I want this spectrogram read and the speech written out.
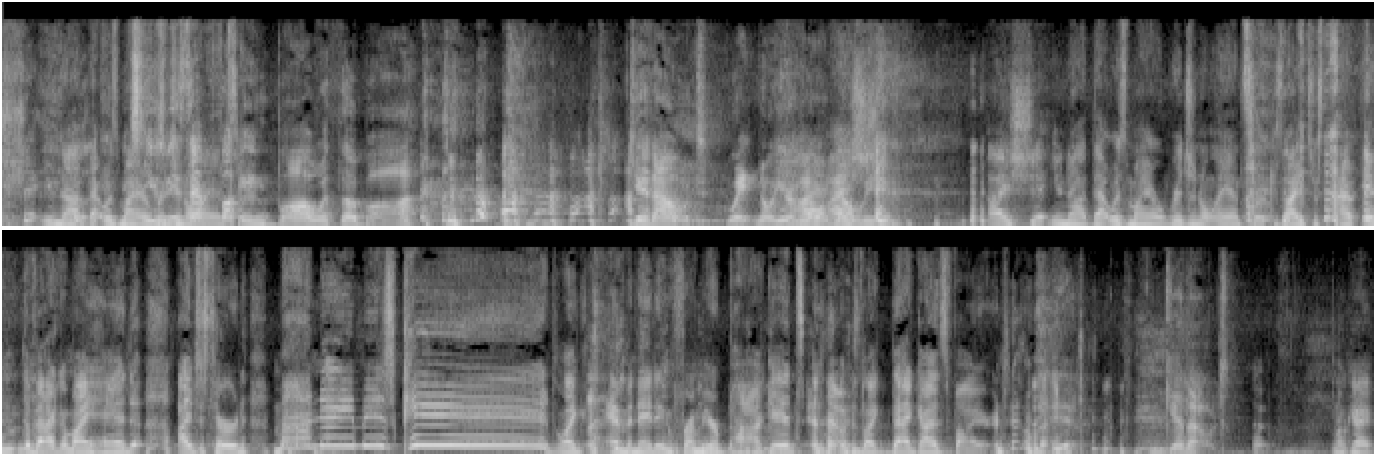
shit you not. That was my Excuse me, is that answer. fucking Bawitdaba? Get out. Wait, no, you're hired. I now sh- leave. I shit you not. That was my original answer because I just I, in the back of my head I just heard "My name is Kid" like emanating from your pockets, and I was like, "That guy's fired." Like, Yeah. Get out. Okay,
